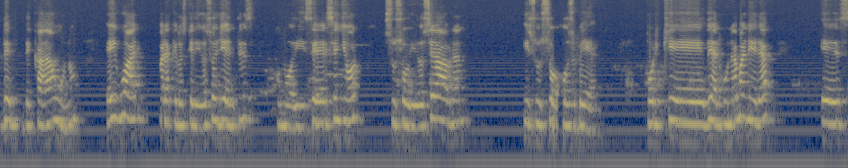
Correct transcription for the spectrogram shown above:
de cada uno e igual para que los queridos oyentes, como dice el Señor, sus oídos se abran y sus ojos vean, porque de alguna manera es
